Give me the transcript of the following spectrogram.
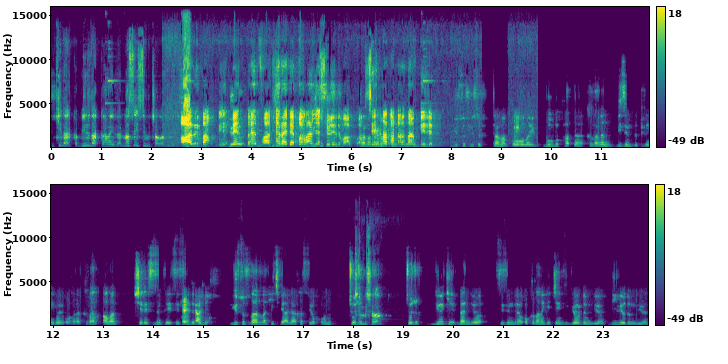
iki dakika, bir dakika arayla nasıl ismi çalabiliriz? Abi bak ben, ben, Fatih'e saniye. defalarca Yusuf, söyledim Yusuf. abi. Bak, Tamam, senin tamam. adamlarından biridir. Yusuf Yusuf tamam o olayı bulduk. Hatta klanın bizim The Playboy olarak klan alan şerefsizin tesisini de bulduk. Yusuflarla hiçbir alakası yok onun. Çocuk Kimmiş o? çocuk diyor ki ben diyor sizin diyor o klana geçeceğinizi gördüm diyor. Biliyordum diyor.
